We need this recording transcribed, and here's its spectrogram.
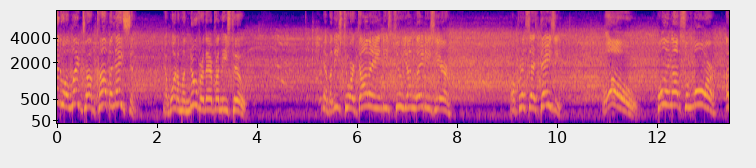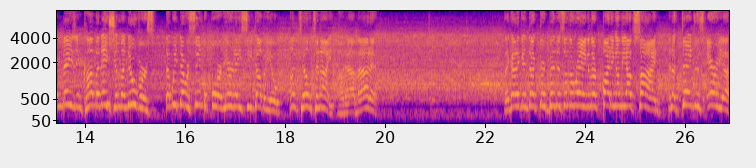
into a leg drop combination. And what a maneuver there from these two. Yeah, but these two are dominating these two young ladies here. Oh, Princess Daisy. Whoa! Pulling off some more amazing combination maneuvers that we've never seen before here in ACW until tonight. Doubt about it. They got to conduct their business in the ring, and they're fighting on the outside in a dangerous area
